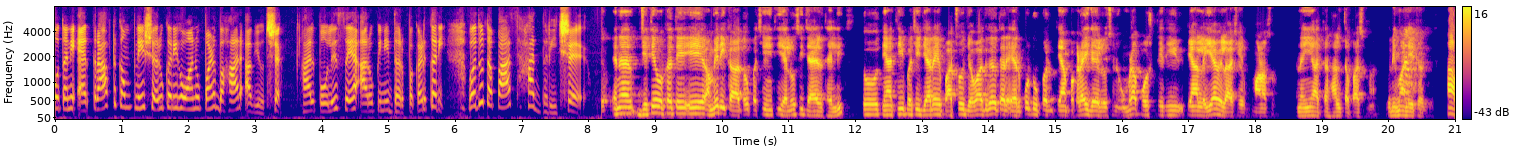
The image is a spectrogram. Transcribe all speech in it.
પોતાની એરક્રાફ્ટ કંપની શરૂ કરી હોવાનું પણ બહાર આવ્યું છે. હાલ પોલીસે આરોપીની ધરપકડ કરી. વધુ તપાસ હાથ ધરી છે. એના જે તે વખતે એ અમેરિકા હતો પછી અહીંથી એલઓસી જાહેર થયેલી. તો ત્યાંથી પછી જ્યારે પાછો જવા ગયો ત્યારે એરપોર્ટ ઉપર ત્યાં પકડાઈ ગયેલો છે અને ઉમરા પોસ્ટેથી ત્યાં લઈ આવેલા છે માણસો. અને અહીંયા અત્યારે હાલ તપાસમાં રિમાન્ડ હેઠળ. હા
